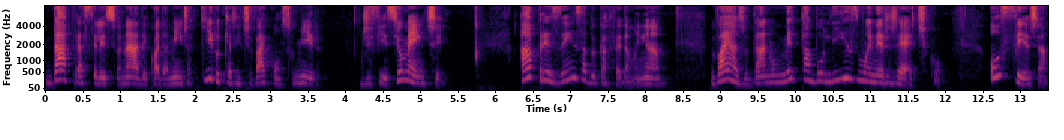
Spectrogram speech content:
Dá para selecionar adequadamente aquilo que a gente vai consumir? Dificilmente. A presença do café da manhã vai ajudar no metabolismo energético, ou seja,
